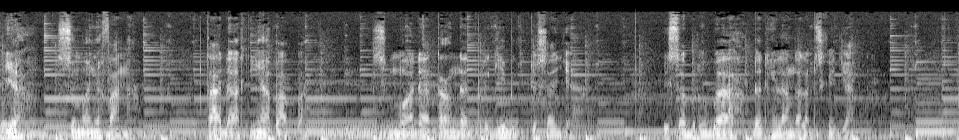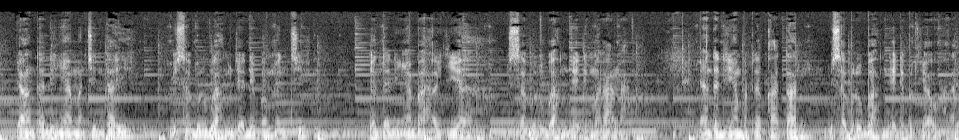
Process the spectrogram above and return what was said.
Ya, semuanya fana. Tak ada artinya apa-apa. Semua datang dan pergi begitu saja. Bisa berubah dan hilang dalam sekejap. Yang tadinya mencintai bisa berubah menjadi pembenci. Yang tadinya bahagia bisa berubah menjadi merana. Yang tadinya berdekatan bisa berubah menjadi berjauhan.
